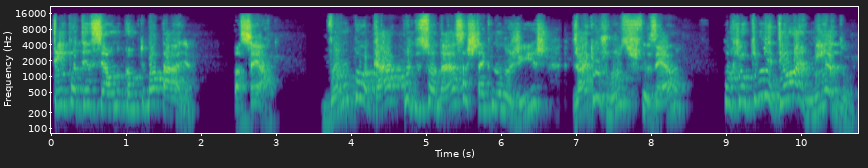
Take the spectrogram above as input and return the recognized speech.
tem potencial no campo de batalha, tá certo? Vamos colocar, condicionar essas tecnologias, já que os russos fizeram, porque o que meteu mais medo,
